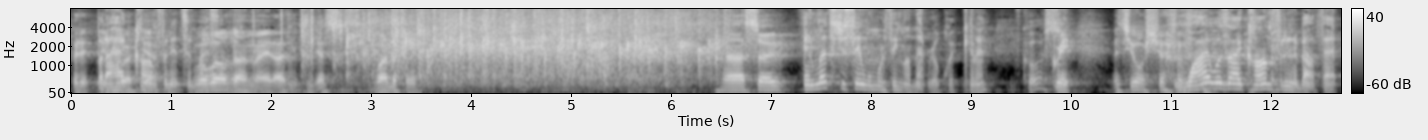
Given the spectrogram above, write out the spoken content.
But, it, But it I had worked out. confidence in well, Well myself. done, mate. I think that's wonderful. Uh, so, And let's just say one more thing on that real quick. Can I? of course. Great. It's your show. Why was I confident about that?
